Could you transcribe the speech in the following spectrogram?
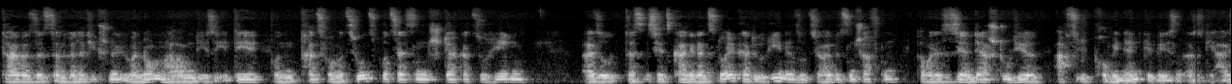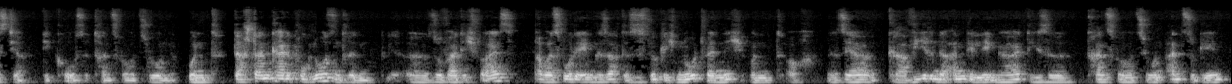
teilweise es dann relativ schnell übernommen haben, diese Idee von Transformationsprozessen stärker zu reden also das ist jetzt keine ganz neue Kategorie in den Sozialwissenschaften, aber das ist ja in der Studie absolut prominent gewesen. Also die heißt ja die große Transformation. Und da standen keine Prognosen drin, äh, soweit ich weiß. Aber es wurde eben gesagt, es ist wirklich notwendig und auch eine sehr gravierende Angelegenheit, diese Transformation anzugehen.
